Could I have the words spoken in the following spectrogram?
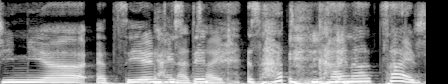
die mir erzählen, wie es denen, es hat keiner Zeit.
